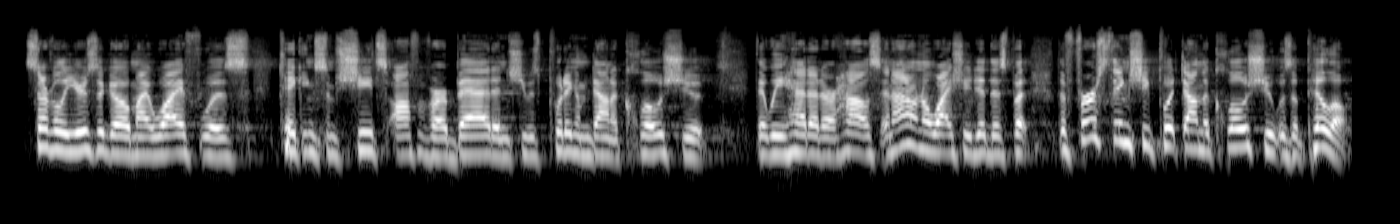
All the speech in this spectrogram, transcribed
Several years ago, my wife was taking some sheets off of our bed and she was putting them down a clothes chute that we had at our house. And I don't know why she did this, but the first thing she put down the clothes chute was a pillow.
